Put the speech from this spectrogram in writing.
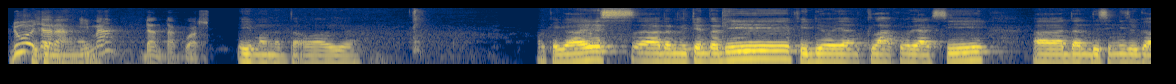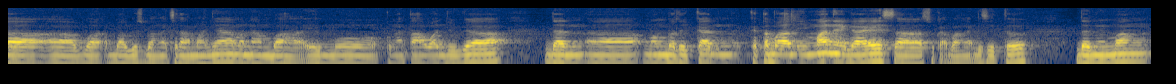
dua Bukan syarat, main-main. iman dan takwa. Iman dan takwa ya. Oke guys, eh, demikian tadi video yang telah aku reaksi Eh, dan di sini juga ba- bagus banget ceramahnya, menambah ilmu pengetahuan juga dan eh, memberikan ketebalan iman ya guys. Eh, suka banget di situ. Dan memang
